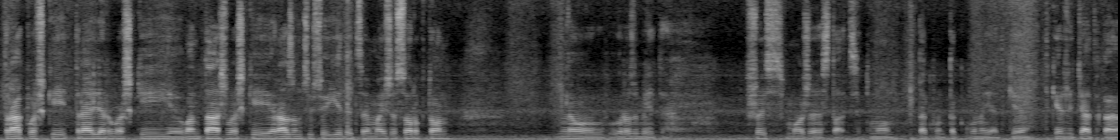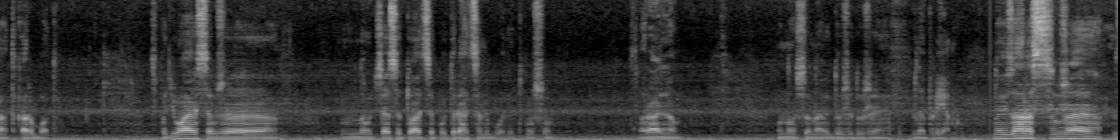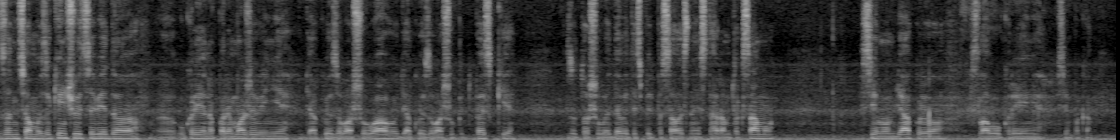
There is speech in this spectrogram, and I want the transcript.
Трак важкий, трейлер важкий, вантаж важкий. Разом це все їде, це майже 40 тонн. Ну, розумієте, щось може статися. Тому так, так воно є. Таке, таке життя, така, така робота. Сподіваюся, вже ну, ця ситуація повторятися не буде, тому що реально воно все навіть дуже-дуже неприємно. Ну і зараз вже на цьому закінчується відео. Е, Україна переможе війні. Дякую за вашу увагу, дякую за вашу підписки, за те, що ви дивитесь, підписались на інстаграм так само. Всім вам дякую. Слава Україні, всім пока.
